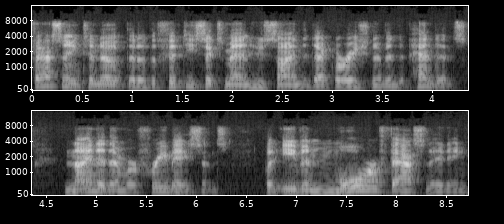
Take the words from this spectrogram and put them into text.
fascinating to note that of the 56 men who signed the Declaration of Independence, nine of them are Freemasons. But even more fascinating,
